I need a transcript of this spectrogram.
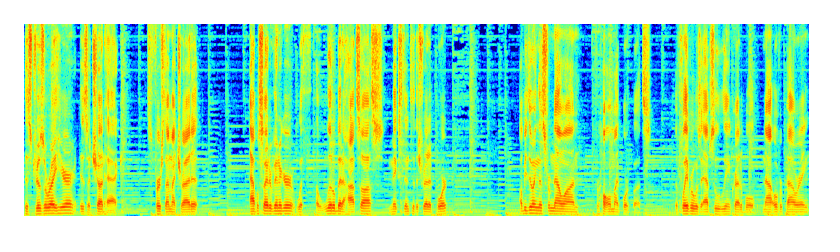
This drizzle right here is a chud hack. It's the first time I tried it. Apple cider vinegar with a little bit of hot sauce mixed into the shredded pork. I'll be doing this from now on for all my pork butts. The flavor was absolutely incredible, not overpowering.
